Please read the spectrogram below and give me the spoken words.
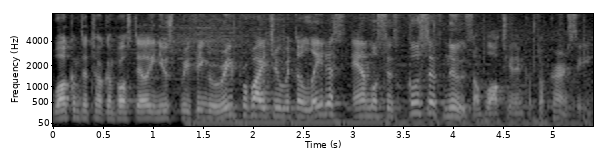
Welcome to Token Post Daily News Briefing, where we provide you with the latest and most exclusive news on blockchain and cryptocurrency.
